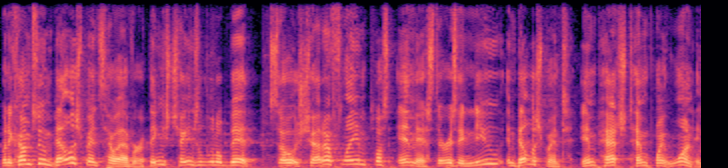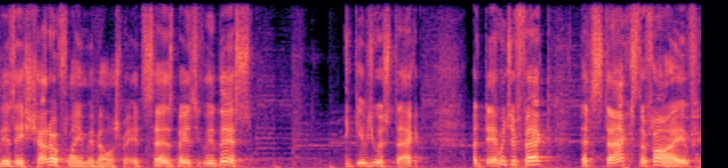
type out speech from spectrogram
When it comes to embellishments, however, things change a little bit. So Shadow Flame plus Emis, there is a new embellishment in patch 10.1. It is a Shadow Flame embellishment. It says basically this. It gives you a stack, a damage effect that stacks to 5,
